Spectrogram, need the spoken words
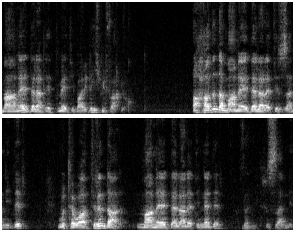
manaya delalet etme itibariyle hiçbir fark yok. Ahadın da manaya delaleti zannidir. Mütevatirin de manaya delaleti nedir? zannedilir. Zannidir.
